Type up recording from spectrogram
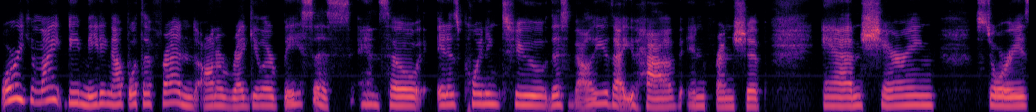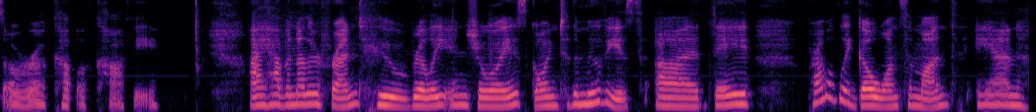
or you might be meeting up with a friend on a regular basis. And so it is pointing to this value that you have in friendship and sharing stories over a cup of coffee. I have another friend who really enjoys going to the movies. Uh, they probably go once a month, and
